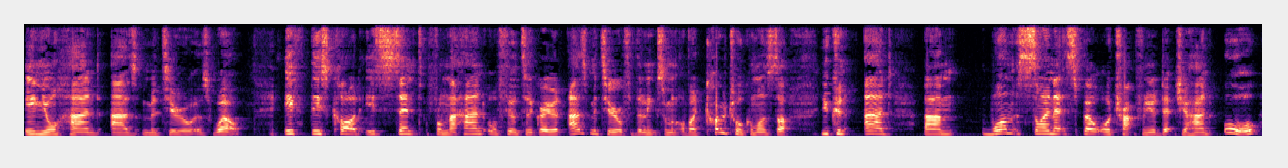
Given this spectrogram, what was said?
in your hand as material as well. If this card is sent from the hand or field to the graveyard as material for the link summon of a Code Talker monster, you can add um, one Cynet spell or trap from your deck to your hand, or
